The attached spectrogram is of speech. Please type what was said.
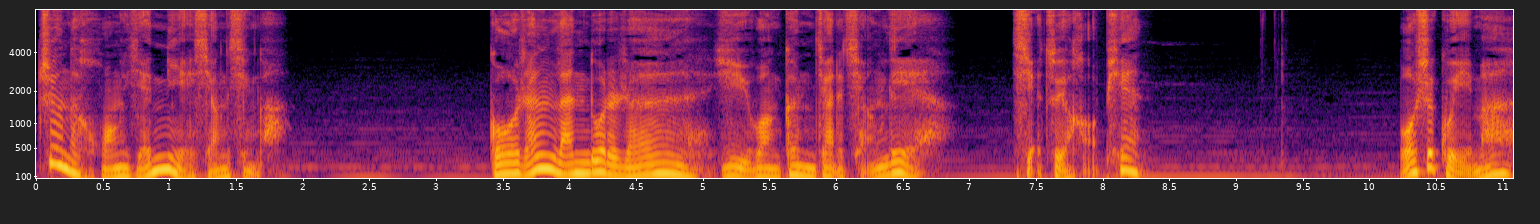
这样的谎言你也相信啊？果然，懒惰的人欲望更加的强烈，也最好骗。我是鬼吗？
